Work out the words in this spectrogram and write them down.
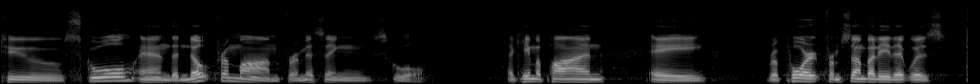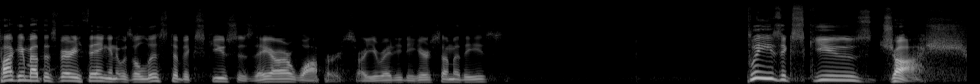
to school and the note from mom for missing school. I came upon a report from somebody that was talking about this very thing, and it was a list of excuses. They are whoppers. Are you ready to hear some of these? Please excuse Josh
